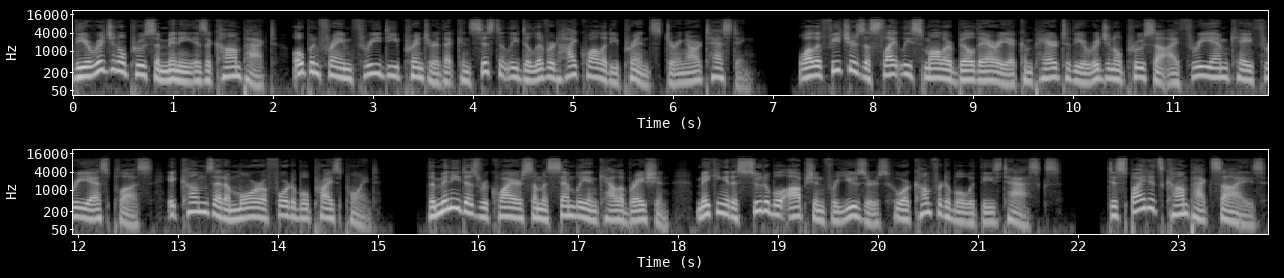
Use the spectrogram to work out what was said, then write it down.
The original Prusa Mini is a compact, open-frame 3D printer that consistently delivered high-quality prints during our testing. While it features a slightly smaller build area compared to the original Prusa i3 MK3S Plus, it comes at a more affordable price point. The Mini does require some assembly and calibration, making it a suitable option for users who are comfortable with these tasks. Despite its compact size,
